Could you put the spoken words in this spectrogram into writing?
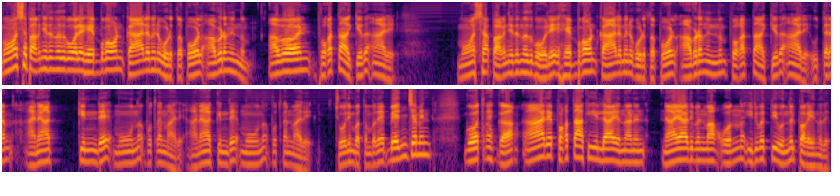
മോശ പറഞ്ഞിരുന്നത് പോലെ ഹെബ്രോൺ കാലവിന് കൊടുത്തപ്പോൾ അവിടെ നിന്നും അവൻ പുറത്താക്കിയത് ആരെ? മോശ പറഞ്ഞിരുന്നത് പോലെ ഹെബ്രോൺ കാലമിന് കൊടുത്തപ്പോൾ അവിടെ നിന്നും പുറത്താക്കിയത് ആര്? ഉത്തരം അനാക്കിന്റെ മൂന്ന് പുത്രന്മാർ അനാക്കിന്റെ മൂന്ന് പുത്രന്മാരെ. ചോദ്യം പത്തൊമ്പത്. ബെഞ്ചമിൻ ഗോത്രക്കാർ ആരെ പുറത്താക്കിയില്ല എന്നാണ് ന്യായാധിപന്മാർ ഒന്ന് ഇരുപത്തി ഒന്നിൽ പറയുന്നത്.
